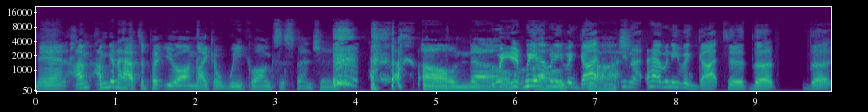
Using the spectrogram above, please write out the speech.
man. I'm I'm gonna have to put you on like a week long suspension. Oh no, we, we oh, haven't Oh, even got gosh. you know, haven't even got to the the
